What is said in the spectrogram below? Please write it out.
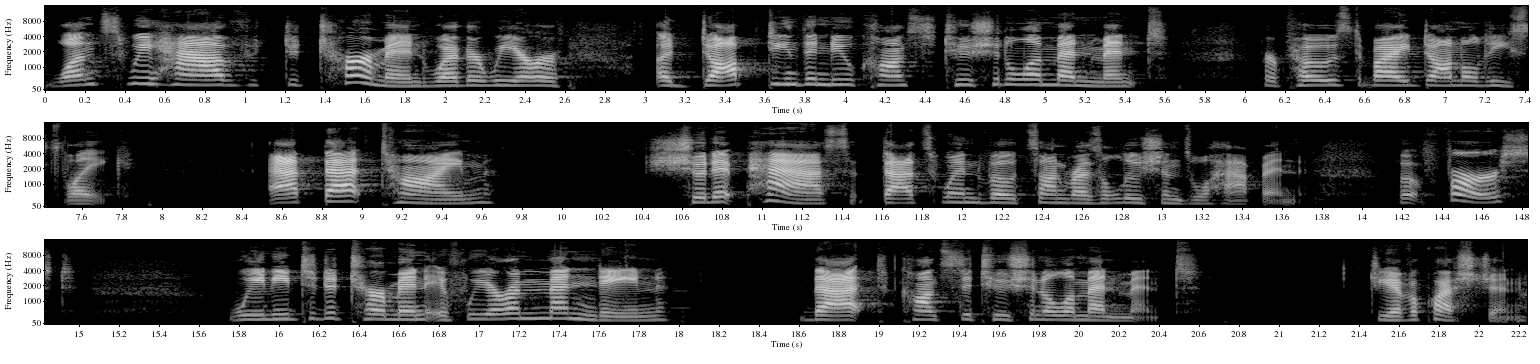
Once we have determined whether we are adopting the new constitutional amendment proposed by Donald Eastlake, at that time, should it pass, that's when votes on resolutions will happen. But first, we need to determine if we are amending that constitutional amendment. Do you have a question?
